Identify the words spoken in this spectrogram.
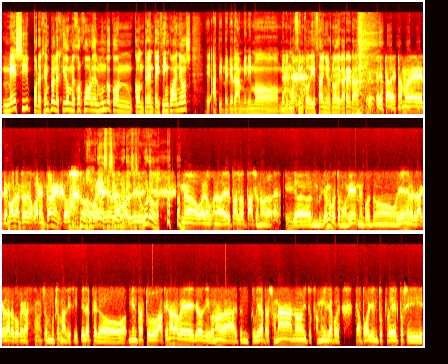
Messi, por ejemplo, elegido mejor jugador del mundo con, con 35 años. a ti te quedan mínimo, mínimo 5 o 10 años ¿no? de carrera. Estamos de, moda en todos los cuarentones. Hombre, eso seguro, eso seguro. No, bueno, bueno, es paso a paso, ¿no? Yo, yo me encuentro muy bien, me encuentro muy bien, es verdad que la recuperación son mucho más difíciles, pero mientras tú, al final lo que yo digo, ¿no? tu vida personal, ¿no? Y tu familia, pues te apoyen tus proyectos y,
